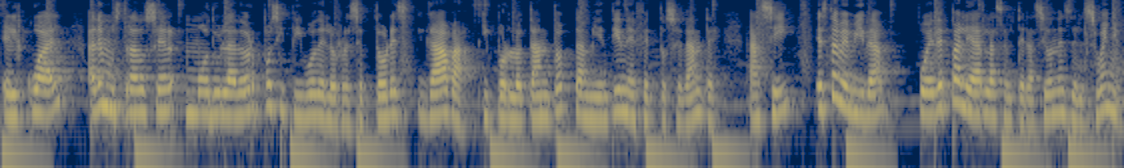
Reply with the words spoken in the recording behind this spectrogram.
el cual ha demostrado ser modulador positivo de los receptores GABA y por lo tanto también tiene efecto sedante. Así, esta bebida puede paliar las alteraciones del sueño.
